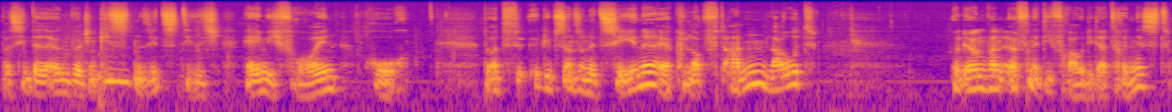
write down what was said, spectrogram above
was hinter irgendwelchen Kisten sitzt, die sich hämisch freuen, hoch. Dort gibt es dann so eine Szene, er klopft an laut und irgendwann öffnet die Frau, die da drin ist.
